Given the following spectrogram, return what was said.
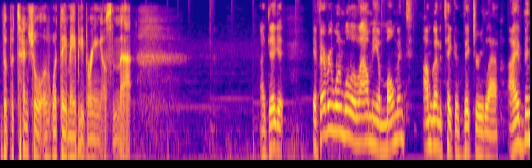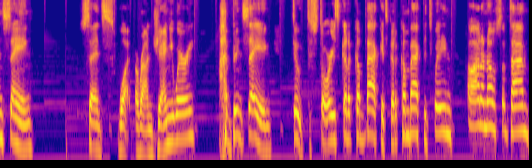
the potential of what they may be bringing us in that. I dig it. If everyone will allow me a moment, I'm going to take a victory lap. I've been saying since what, around January? I've been saying, dude, the story's going to come back. It's going to come back between, oh, I don't know, sometime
